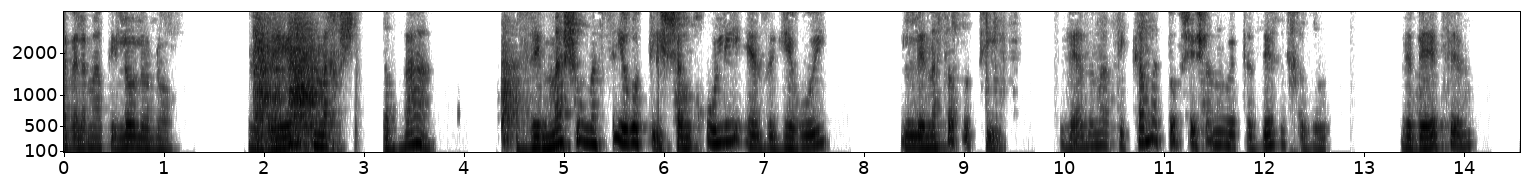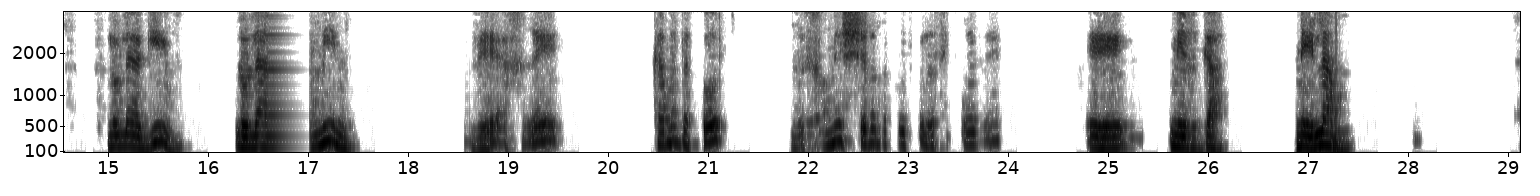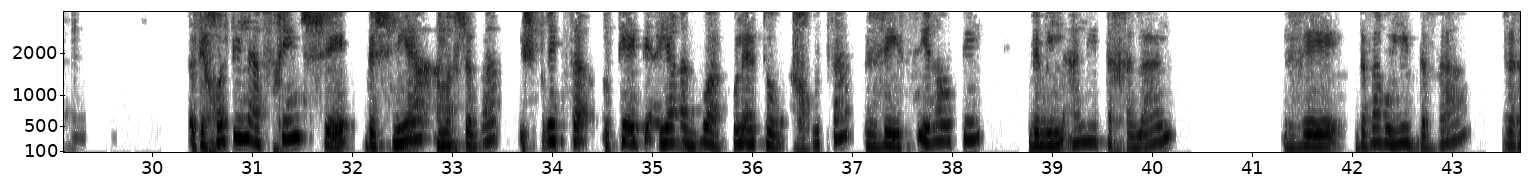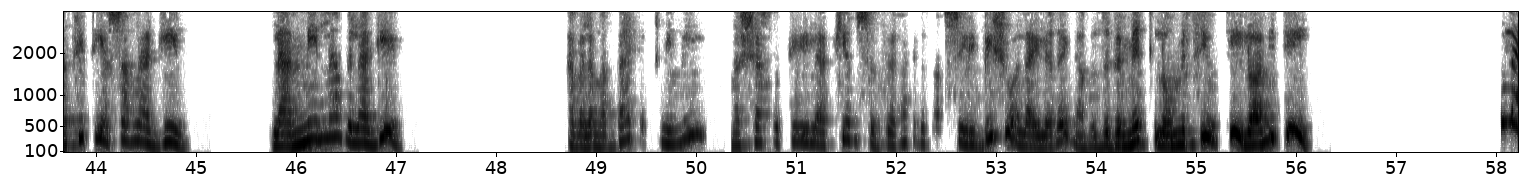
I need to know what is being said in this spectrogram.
אבל אמרתי, לא, לא, לא. זה מחשבה, זה משהו מסעיר אותי, שלחו לי איזה גירוי לנסות אותי. ואז אמרתי, כמה טוב שיש לנו את הדרך הזאת, ובעצם לא להגיב, לא להאמין. ואחרי כמה דקות, זה חמש, שבע דקות כל הסיפור הזה, אה, נרגע, נעלם. אז יכולתי להבחין שבשנייה המחשבה השפריצה אותי, הייתי, היה רגוע, הכל היה טוב, החוצה, והסעירה אותי, ומילאה לי את החלל, ודבר הוליד דבר, ורציתי ישר להגיב, להאמין לה ולהגיב. אבל המבט הפנימי משך אותי להכיר שזה רק דבר שהלבישו עליי לרגע, אבל זה באמת לא מציאותי, לא אמיתי.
